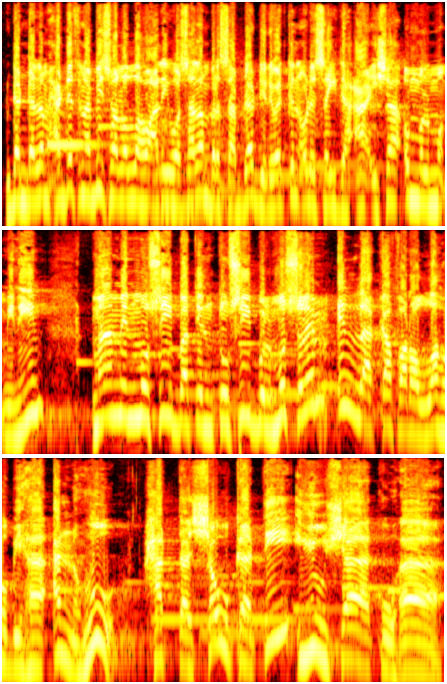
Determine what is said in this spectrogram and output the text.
Dan dalam hadis Nabi Shallallahu Alaihi Wasallam bersabda diriwayatkan oleh Sayyidah Aisyah Ummul Mukminin, "Ma min musibatin tusibul muslim illa kafarallahu biha anhu hatta syaukati yushakuha."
